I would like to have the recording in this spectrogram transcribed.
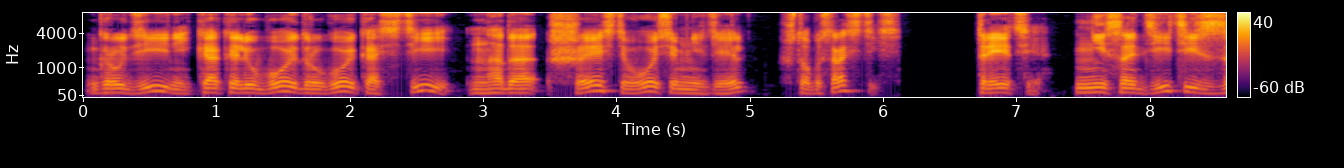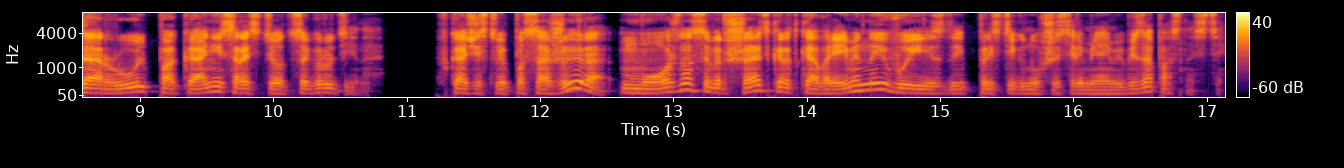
Грудине, как и любой другой кости, надо 6-8 недель, чтобы срастись. Третье. Не садитесь за руль, пока не срастется грудина. В качестве пассажира можно совершать кратковременные выезды, пристегнувшись ремнями безопасности.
